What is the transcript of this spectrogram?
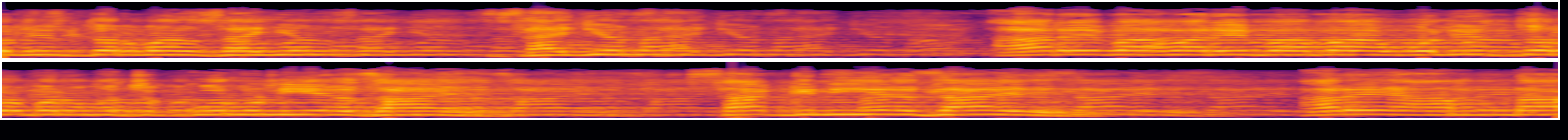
অলির দরবার? যাইও না যাইও না। আরে বাবা রে বাবা অলির দরবার মতো গরু নিয়ে যায়, শাক নিয়ে যায়। আরে আমরা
